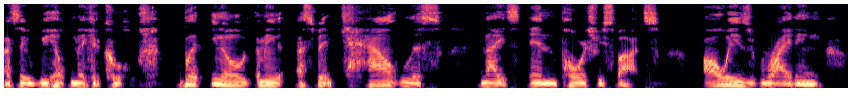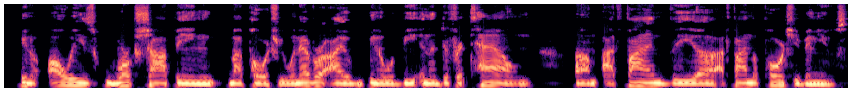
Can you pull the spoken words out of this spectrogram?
I'd say we helped make it cool. But, you know, I mean, I spent countless nights in poetry spots, always writing, you know, always workshopping my poetry. Whenever I, you know, would be in a different town, um, I'd find the, uh, I'd find the poetry venues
